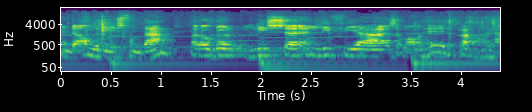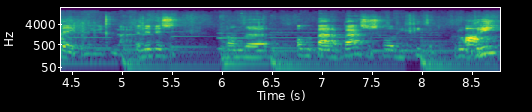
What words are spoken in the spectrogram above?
en de andere die is van Daan. Maar ook door Lies en Livia. Ze hebben allemaal hele prachtige Oh, ja. tekeningen gemaakt. En dit is van de openbare basisschool in Gieten. Groep Ach. 3.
